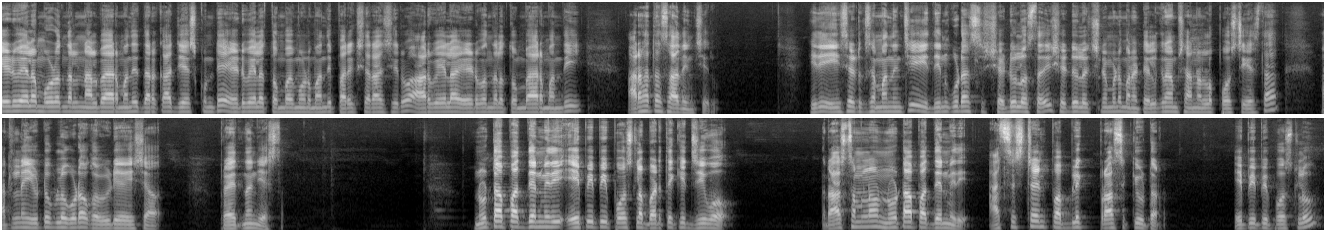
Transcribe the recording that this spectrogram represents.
ఏడు వేల మూడు వందల నలభై ఆరు మంది దరఖాస్తు చేసుకుంటే ఏడు వేల తొంభై మూడు మంది పరీక్ష రాశారు ఆరు వేల ఏడు వందల తొంభై ఆరు మంది అర్హత సాధించారు. ఇది ఈ సెట్కి సంబంధించి దీని కూడా షెడ్యూల్ వస్తుంది. షెడ్యూల్ వచ్చినప్పుడు మన టెలిగ్రామ్ ఛానల్లో పోస్ట్ చేస్తా. అట్లనే యూట్యూబ్లో కూడా ఒక వీడియో వేసే ప్రయత్నం చేస్తా. నూట పద్దెనిమిది ఏపీపీ పోస్టుల భర్తీకి జీవో. రాష్ట్రంలో నూట పద్దెనిమిది. అసిస్టెంట్ పబ్లిక్ ప్రాసిక్యూటర్. ఏపీపీ పోస్టులు.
